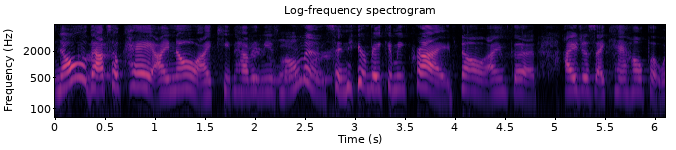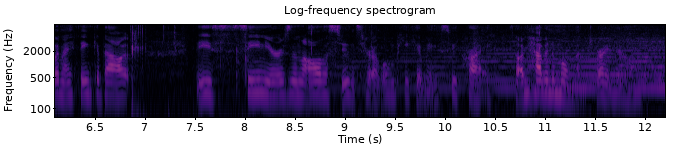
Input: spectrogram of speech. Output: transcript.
No, that's okay. I know. I keep having these moments and you're making me cry. No, I'm good. I just, I can't help it when I think about these seniors and all the students here at Lone Peak. It makes me cry. So I'm having a moment right now.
